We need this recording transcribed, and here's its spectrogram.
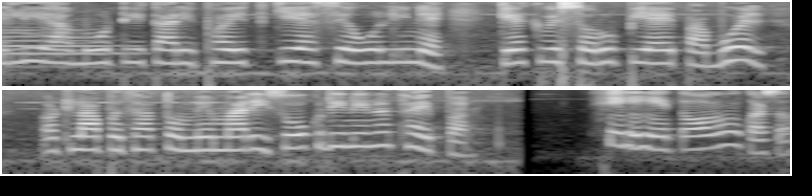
એલી આ મોટી તારી ફૈત કે છે ઓલીને કે એકવીસો રૂપિયા આપ્યા બોલ. આટલા બધા તો મેં મારી છોકરીને નથી આપ્યા. તો હું કરશો?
